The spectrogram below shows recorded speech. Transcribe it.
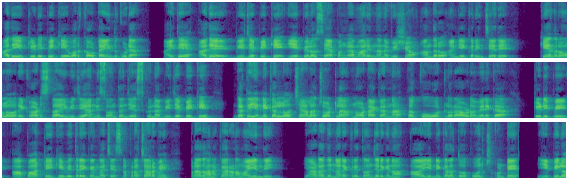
అది టీడీపీకి వర్కౌట్ అయింది కూడా. అయితే అదే బీజేపీకి ఏపీలో శాపంగా మారిందన్న విషయం అందరూ అంగీకరించేదే. కేంద్రంలో రికార్డు స్థాయి విజయాన్ని సొంతం చేసుకున్న బీజేపీకి గత ఎన్నికల్లో చాలా చోట్ల నోటా కన్నా తక్కువ ఓట్లు రావడం వెనుక టీడీపీ ఆ పార్టీకి వ్యతిరేకంగా చేసిన ప్రచారమే ప్రధాన కారణం అయింది. ఏడాదిన్నర క్రితం జరిగిన ఆ ఎన్నికలతో పోల్చుకుంటే ఏపీలో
